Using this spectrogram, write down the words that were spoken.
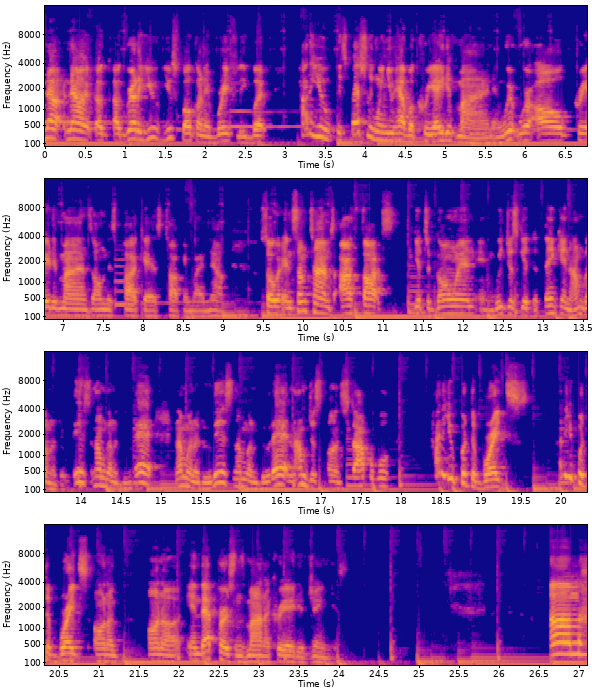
now now uh, uh, greta you you spoke on it briefly but how do you especially when you have a creative mind and we're, we're all creative minds on this podcast talking right now. So and sometimes our thoughts get to going and we just get to thinking i'm gonna do this and i'm gonna do that and i'm gonna do this and i'm gonna do that and i'm just unstoppable. How do you put the brakes how do you put the brakes on a on a in that person's mind a creative genius? Um,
